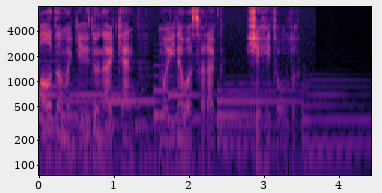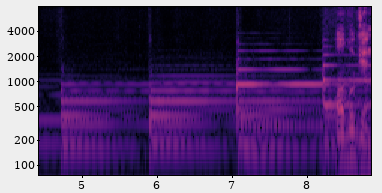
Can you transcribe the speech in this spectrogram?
Adam'a geri dönerken mayına basarak şehit oldu. O bugün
